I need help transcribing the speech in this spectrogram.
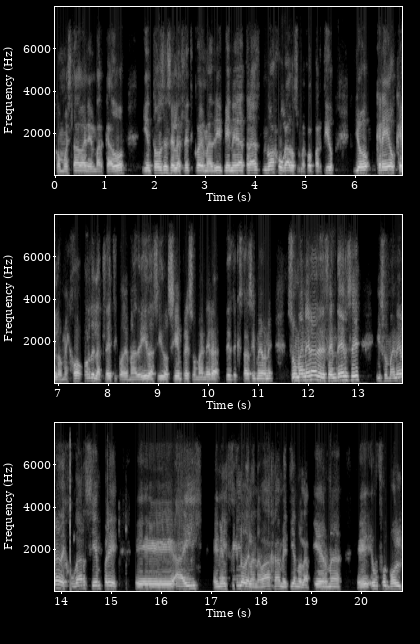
como estaba en el marcador y entonces el Atlético de Madrid viene de atrás, no ha jugado su mejor partido. Yo creo que lo mejor del Atlético de Madrid ha sido siempre su manera, desde que está Simeone, su manera de defenderse y su manera de jugar siempre eh, ahí en el filo de la navaja, metiendo la pierna, eh, un fútbol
